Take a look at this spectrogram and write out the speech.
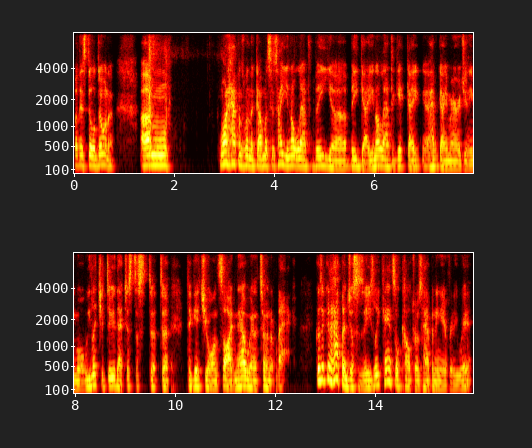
But they're still doing it. Um, what happens when the government says, "Hey, you're not allowed to be uh, be gay. You're not allowed to get gay, have gay marriage anymore. We let you do that just to to to get you on side. Now we're going to turn it back because it could happen just as easily. Cancel culture is happening everywhere.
